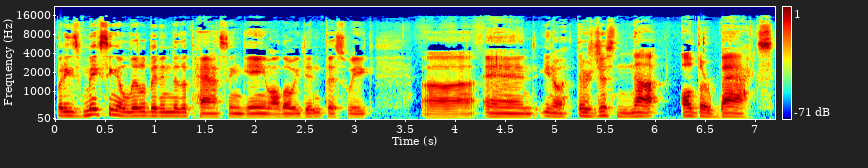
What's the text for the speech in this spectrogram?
but he's mixing a little bit into the passing game, although he didn't this week. Uh, and you know, there's just not other backs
